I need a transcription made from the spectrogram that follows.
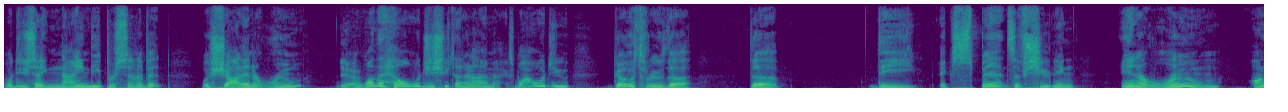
what did you say, ninety percent of it was shot in a room. Yeah. Why the hell would you shoot that in IMAX? Why would you go through the the the expense of shooting in a room on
